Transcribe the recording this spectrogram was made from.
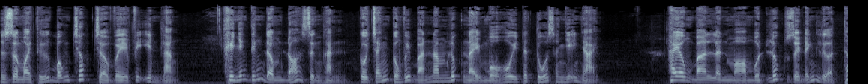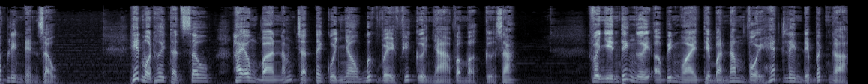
Rồi mọi thứ bỗng chốc trở về với yên lặng. Khi những tiếng động đó dừng hẳn, cô tránh cùng với bà Năm lúc này mồ hôi đã túa ra nhĩ nhại. Hai ông bà lần mò một lúc rồi đánh lửa thắp lên đèn dầu. Hít một hơi thật sâu, hai ông bà nắm chặt tay của nhau bước về phía cửa nhà và mở cửa ra. Vừa nhìn thấy người ở bên ngoài thì bà Năm vội hét lên để bất ngờ.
